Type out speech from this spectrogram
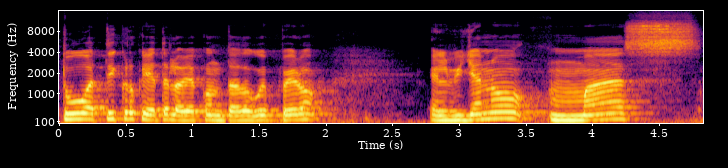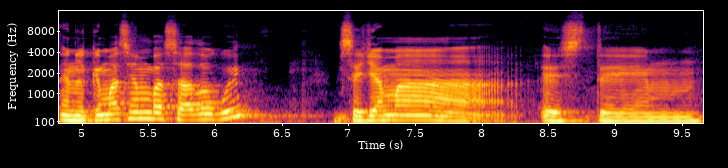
Tú a ti creo que ya te lo había contado, güey, pero El villano más. En el que más se han basado, güey. Se llama. Este. mm,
